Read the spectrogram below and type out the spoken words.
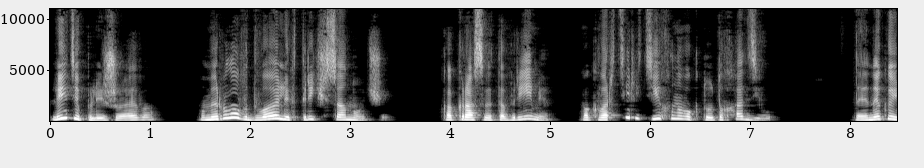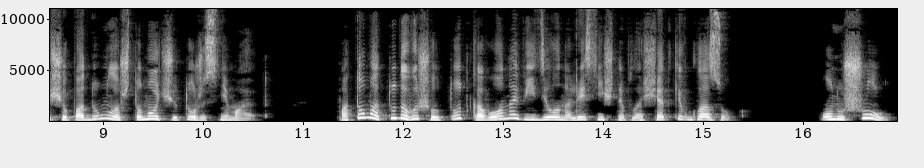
Лидия Полежаева умерла в два или в три часа ночи. Как раз в это время по квартире Тихонова кто-то ходил. Дайнека еще подумала, что ночью тоже снимают. Потом оттуда вышел тот, кого она видела на лестничной площадке в глазок. Он ушел,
